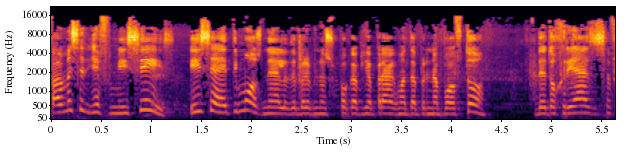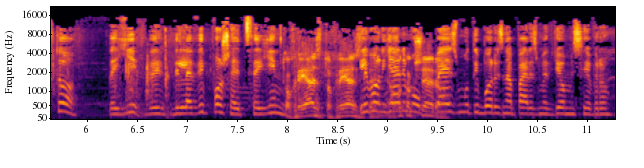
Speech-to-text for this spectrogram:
πάμε σε διαφημίσεις. Είσαι έτοιμος, ναι, αλλά δεν πρέπει να σου πω κάποια πράγματα πριν από αυτό. Δεν το χρειάζεσαι αυτό; Δεν γι- δε- δηλαδή, πώς έτσι θα γίνει; Το χρειάζεται, το χρειάζεται. Λοιπόν, Εγώ Γιάννη το μου, ξέρω. πες μου τι μπορείς να πάρεις με 2,5 ευρώ.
